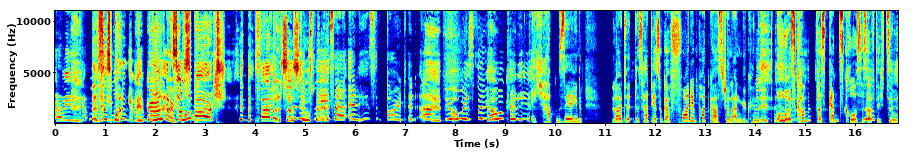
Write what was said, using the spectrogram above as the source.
I mean, come- This is one girl so smart. And the father so stupid. Lisa, and he's part. And, uh, You always think, how can he? ich habe einen Serien. Leute, das hat dir sogar vor dem Podcast schon angekündigt. Oh, es kommt was ganz Großes auf dich zu.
